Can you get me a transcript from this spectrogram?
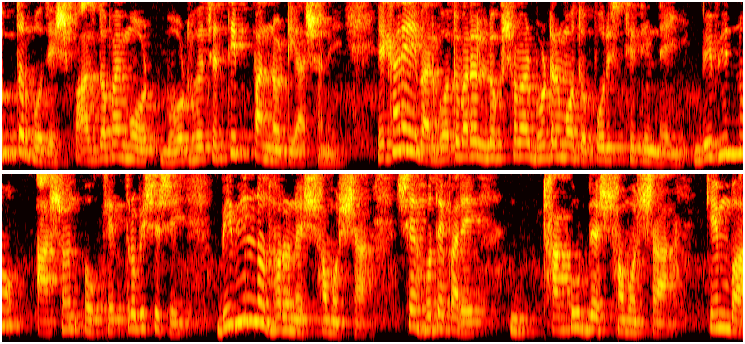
উত্তরপ্রদেশ পাঁচ দফায় মোট ভোট হয়েছে তিপ্পান্নটি আসনে। এখানে এবার গতবারের লোকসভার ভোটের মতো পরিস্থিতি নেই। বিভিন্ন আসন ও ক্ষেত্র বিশেষে বিভিন্ন ধরনের সমস্যা, সে হতে পারে ঠাকুরদের সমস্যা কিংবা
